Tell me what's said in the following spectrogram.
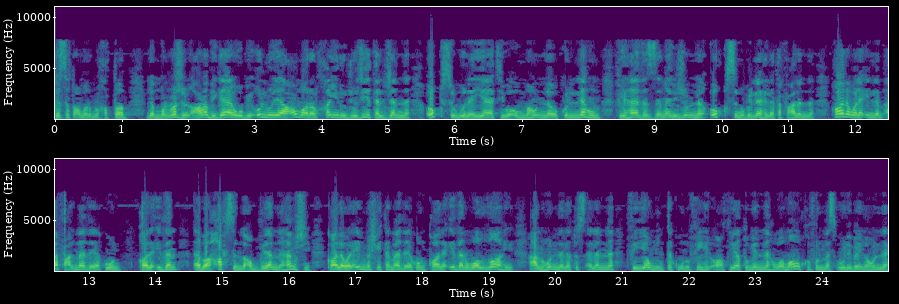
قصة عمر بن الخطاب لما الرجل الأعرابي جاء وبيقول له يا عمر الخير جزيت الجنة أكس بنياتي وأمهن وكلهم في هذا الزمان جنة أقسم بالله لا تفعلن. قال ولئن لم أفعل ماذا يكون؟ قال إذا أبا حفص لأمضين همشي. قال ولئن مشيت ماذا يكون؟ قال إذا والله عنهن لتسألن في يوم تكون فيه الأعطيات منه وموقف المسؤول بينهن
